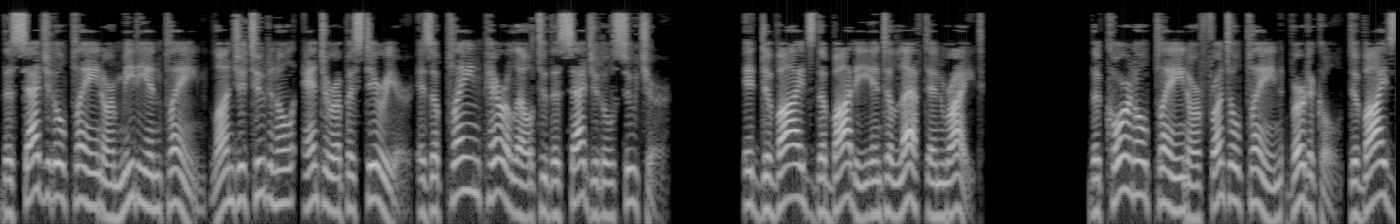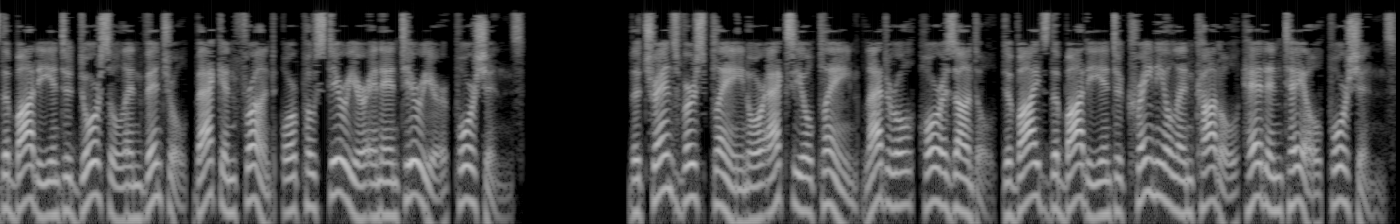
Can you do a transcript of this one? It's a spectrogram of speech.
The sagittal plane or median plane longitudinal, anteroposterior is a plane parallel to the sagittal suture. It divides the body into left and right. The coronal plane or frontal plane vertical divides the body into dorsal and ventral back and front, or posterior and anterior portions. The transverse plane or axial plane lateral, horizontal divides the body into cranial and caudal head and tail portions.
